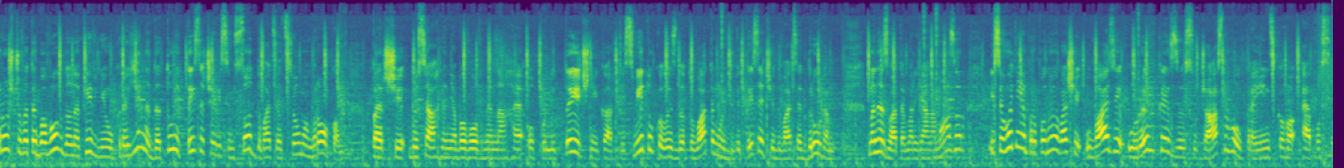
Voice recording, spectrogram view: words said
Вирощувати бавовну на півдні України датують 1827 роком. Перші досягнення бавовни на геополітичній карті світу колись датуватимуть 2022. Мене звати Мар'яна Мазур, і сьогодні я пропоную вашій увазі уривки з сучасного українського епосу.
